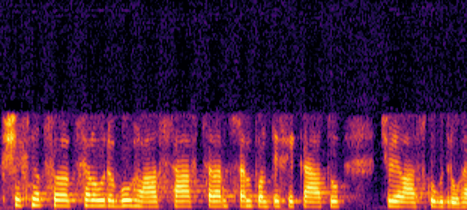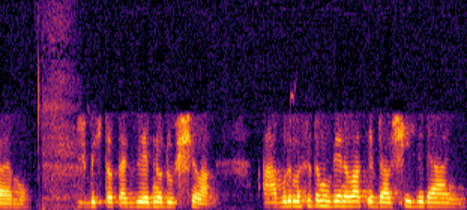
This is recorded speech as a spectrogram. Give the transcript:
všechno, co celou dobu hlásá v celém svém pontifikátu, čili lásku k druhému, když bych to tak zjednodušila. A budeme se tomu věnovat i v dalších vydáních.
